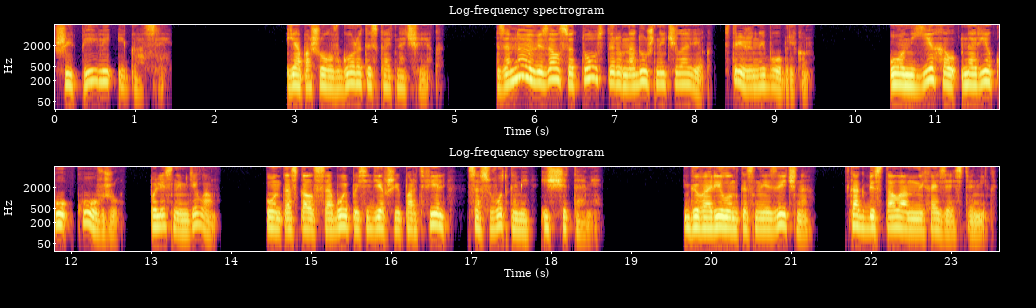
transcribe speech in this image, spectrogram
шипели и гасли. Я пошел в город искать ночлег. За мной увязался толстый равнодушный человек, стриженный бобриком. Он ехал на реку Ковжу по лесным делам. Он таскал с собой посидевший портфель со сводками и счетами. Говорил он косноязычно, как бесталанный хозяйственник.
